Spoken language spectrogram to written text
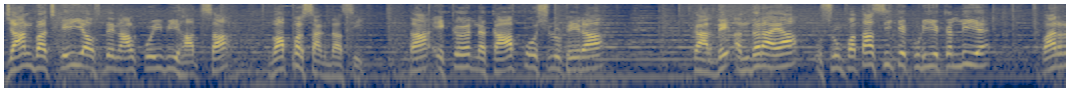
ਜਾਨ ਬਚ ਗਈ ਜਾਂ ਉਸ ਦੇ ਨਾਲ ਕੋਈ ਵੀ ਹਾਦਸਾ ਵਾਪਰ ਸਕਦਾ ਸੀ। ਤਾਂ ਇੱਕ ਨਕਾਬਪੋਸ਼ ਲੁਟੇਰਾ ਘਰ ਦੇ ਅੰਦਰ ਆਇਆ ਉਸ ਨੂੰ ਪਤਾ ਸੀ ਕਿ ਕੁੜੀ ਇਕੱਲੀ ਹੈ, ਪਰ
